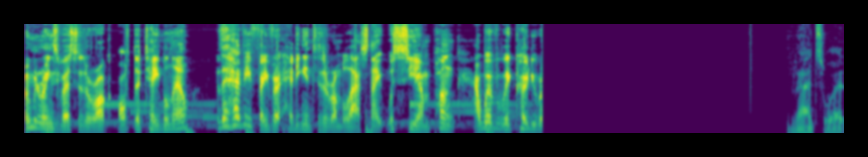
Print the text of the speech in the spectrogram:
Roman Reigns versus The Rock off the table now. The heavy favorite heading into the Rumble last night was CM Punk. However, with Cody That's what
